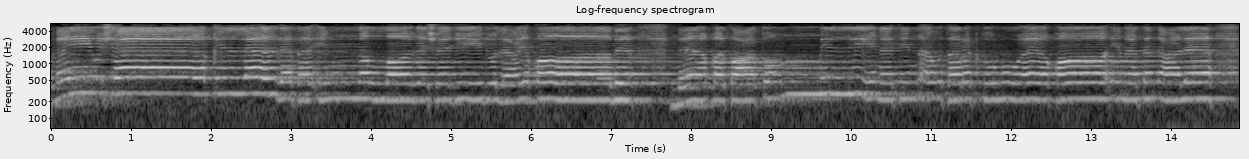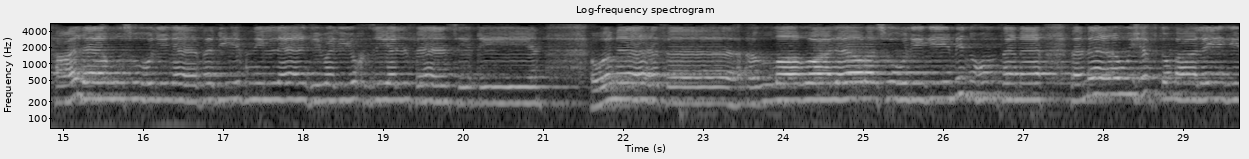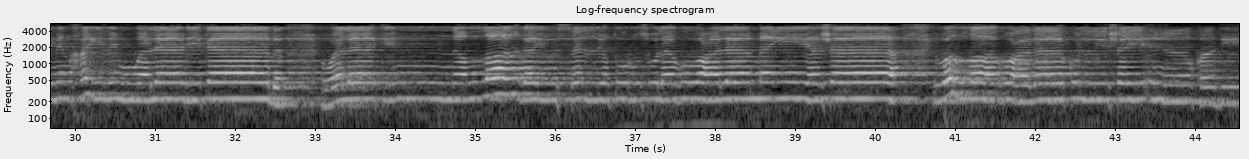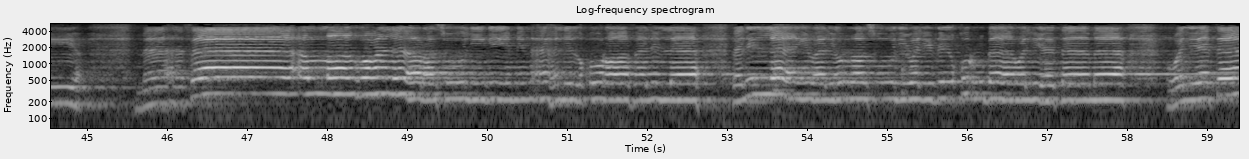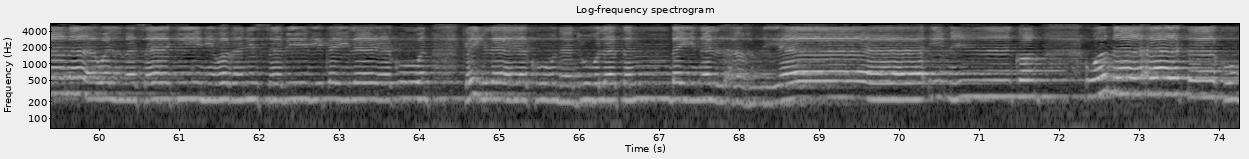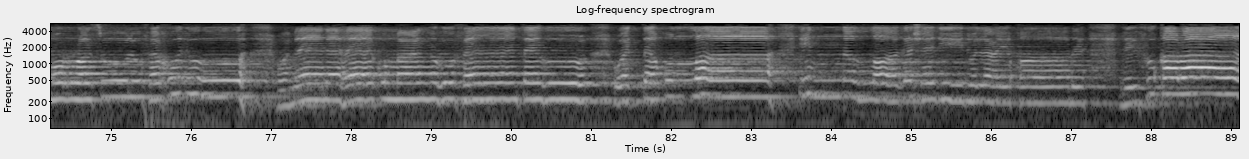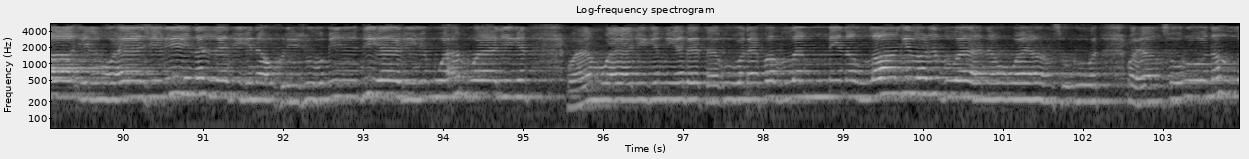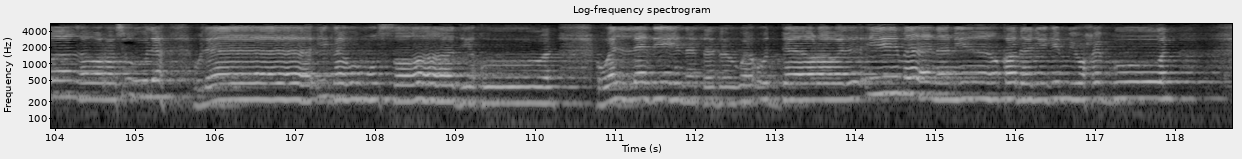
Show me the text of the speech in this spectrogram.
ومن يشاق الله فإن الله شديد العقاب. ما قطعتم من لينة أو تركتموها قائمة على, على وصولها فبإذن الله وليخزي الفاسقين. وما أفاء الله على رسوله منهم فما, فما أوجفتم عليه من خيل ولا ركاب. ولكن الله يسلط رسله على من يشاء. والله على كل شيء قدير. ما أفاء من أهل القرى فلله, فلله وللرسول ولذي القربى واليتامى, واليتامى والمساكين وابن السبيل كي لا يكون, كي لا يكون دولة بين الأغنياء منكم. وما آتاكم الرسول فخذوه وما نهاكم عنه فانتهوا واتقوا الله إن الله شديد العقاب للفقراء المهاجرين الذين أخرجوا من ديارهم وأموالهم وأموالهم يبتغون فضلا من الله ورضوانا وينصرون, وينصرون الله ورسوله. أولئك هم الصادقون. والذين تبوأوا الدار والإيمان من قبلهم يحبون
